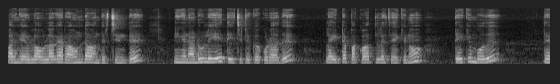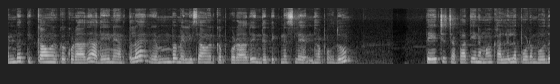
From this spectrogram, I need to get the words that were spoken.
பாருங்கள் எவ்வளோ அவ்வளோகா ரவுண்டாக வந்துருச்சுன்ட்டு. நீங்கள் நடுவுலையே தேய்ச்சிட்டு இருக்கக்கூடாது. லைட்டாக பக்கவாத்தில் தேய்க்கணும். தேய்க்கும்போது ரொம்ப திக்காகவும் இருக்கக்கூடாது. அதே நேரத்தில் ரொம்ப மெல்லிசாகவும் இருக்கக்கூடாது. இந்த திக்னஸில் இருந்தால் போதும். தேய்ச்ச சப்பாத்தியை நம்ம கல்லில் போடும்போது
